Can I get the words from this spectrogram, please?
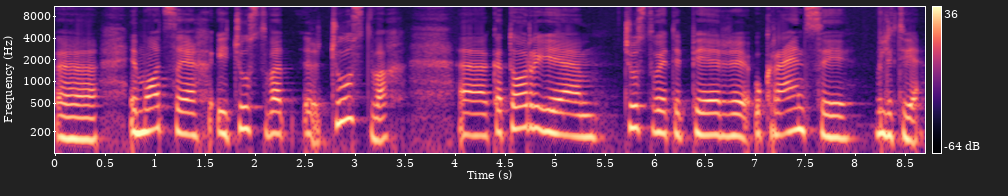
э, эмоциях и чувства, э, чувствах, э, которые чувствуют теперь украинцы в Литве.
